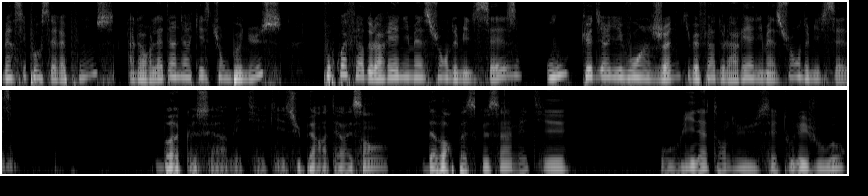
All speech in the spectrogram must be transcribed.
Merci pour ces réponses. Alors la dernière question bonus, pourquoi faire de la réanimation en 2016 ou que diriez-vous à un jeune qui va faire de la réanimation en 2016 bah, Que c'est un métier qui est super intéressant. D'abord parce que c'est un métier où l'inattendu, c'est tous les jours.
